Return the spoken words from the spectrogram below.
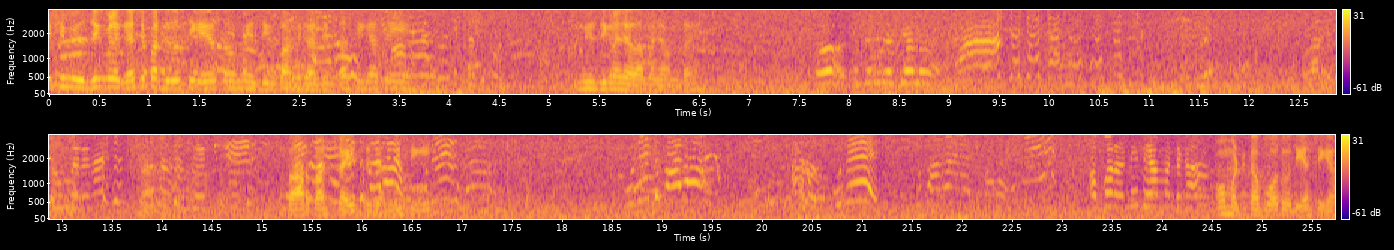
ਪਿੱਛੇ 뮤직 ਵੀ ਲੱਗਿਆ ਸੀ ਪਰ ਜਦੋਂ ਸੀਗੇ ਤਾਂ 뮤직 ਬੰਦ ਕਰ ਦਿੱਤਾ ਸੀਗਾ ਤੇ 뮤직 ਨਾਲ ਜ਼ਿਆਦਾ ਮਜ਼ਾ ਆਉਂਦਾ ਹੈ ਤੂੰ ਮੇਰੇ ਨਾਲ ਬਾਰ-ਬਾਰ ਸਲਾਈਡ ਤੇ ਜਾਂਦੀ ਸੀਗੀ ਉਹ ਮਟਕਾ ਬਹੁਤ ਵਧੀਆ ਸੀਗਾ।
